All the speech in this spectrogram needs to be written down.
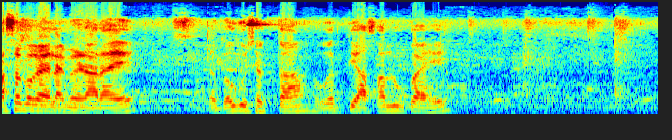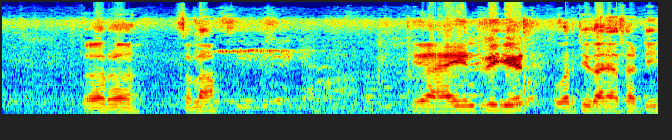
असं बघायला मिळणार आहे. तर बघू शकता वरती असा लुक आहे. तर चला. हे आहे एंट्री गेट वरती जाण्यासाठी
